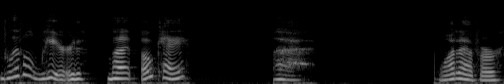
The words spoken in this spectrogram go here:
Little weird, but okay. Whatever.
